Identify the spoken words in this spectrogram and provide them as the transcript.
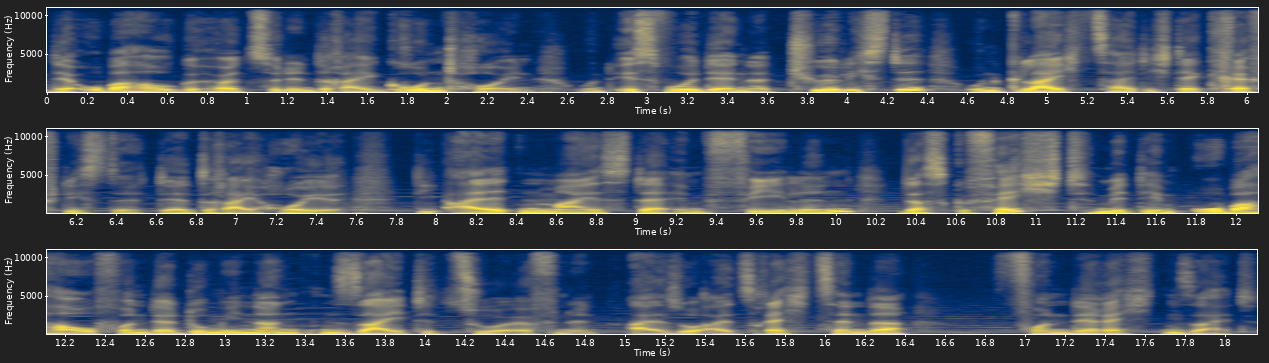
Der Oberhau gehört zu den drei Grundheuen und ist wohl der natürlichste und gleichzeitig der kräftigste der drei Heue. Die alten Meister empfehlen, das Gefecht mit dem Oberhau von der dominanten Seite zu eröffnen, also als Rechtshänder von der rechten Seite.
